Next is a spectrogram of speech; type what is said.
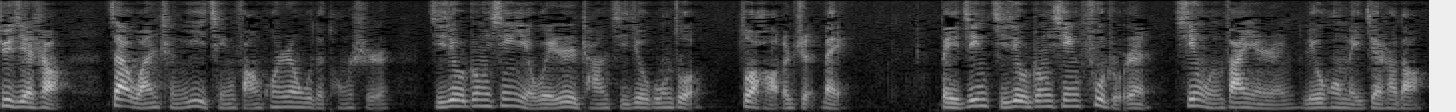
据介绍，在完成疫情防控任务的同时，急救中心也为日常急救工作做好了准备。北京急救中心副主任、新闻发言人刘红梅介绍道。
